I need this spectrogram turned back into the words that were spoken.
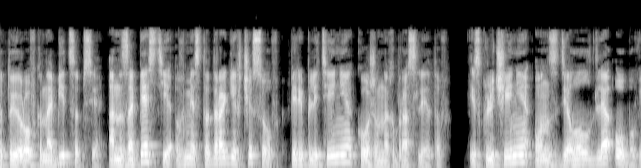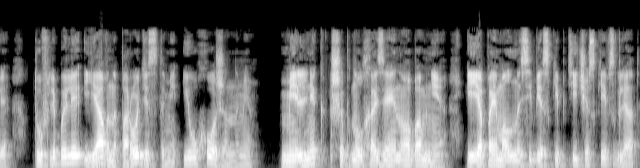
Татуировка на бицепсе, а на запястье вместо дорогих часов переплетение кожаных браслетов. Исключение он сделал для обуви. Туфли были явно породистыми и ухоженными. Мельник шепнул хозяину обо мне, и я поймал на себе скептический взгляд.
